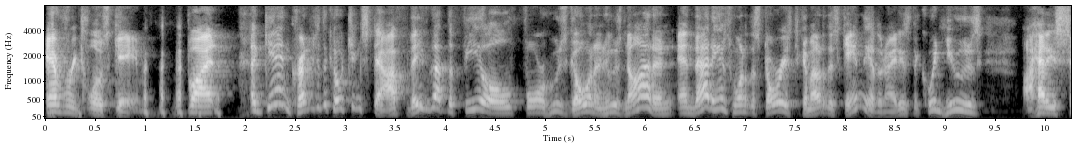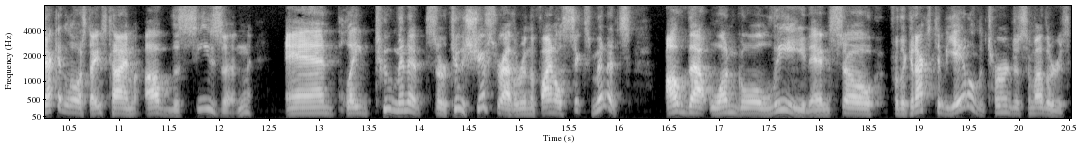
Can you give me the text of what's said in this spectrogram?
every close game. But again, credit to the coaching staff. They've got the feel for who's going and who's not. And, and that is one of the stories to come out of this game the other night is that Quinn Hughes uh, had his second lowest ice time of the season and played two minutes or two shifts rather in the final six minutes of that one goal lead. And so for the Canucks to be able to turn to some others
